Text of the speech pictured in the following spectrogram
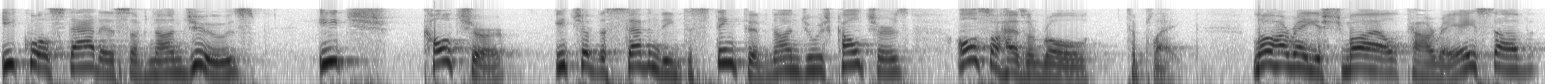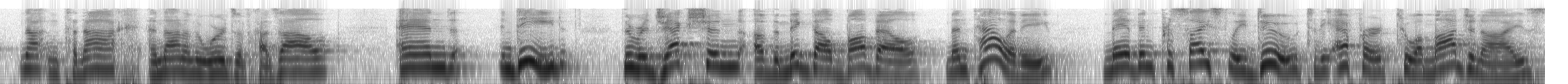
equal status of non-Jews, each culture, each of the 70 distinctive non-Jewish cultures, also has a role to play. Lo hare Yishmael kahare Esav, not in Tanakh and not in the words of Chazal. And indeed, the rejection of the Migdal Bavel mentality may have been precisely due to the effort to homogenize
